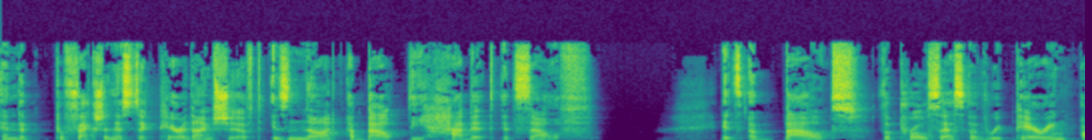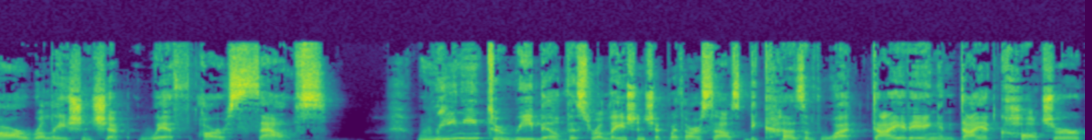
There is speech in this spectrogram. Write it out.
and the perfectionistic paradigm shift is not about the habit itself. It's about the process of repairing our relationship with ourselves. We need to rebuild this relationship with ourselves because of what dieting and diet culture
